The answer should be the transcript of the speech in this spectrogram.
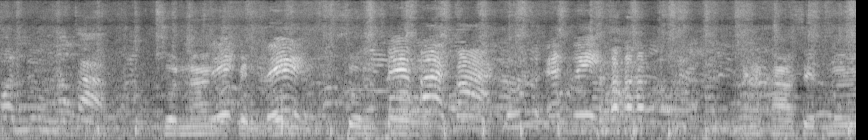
คนหนึ่งนะจ๊ะส่วนนางก็เป็นนี่ส่วนต่แม่อบ้านบ้านรู้แท็กซี่ราคาเสร็จมือ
